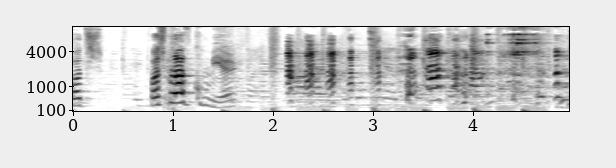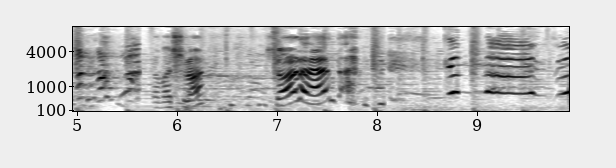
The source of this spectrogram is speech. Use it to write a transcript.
Podes, podes parar de comer? Ela vai chorar? Chora! Que nojo!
